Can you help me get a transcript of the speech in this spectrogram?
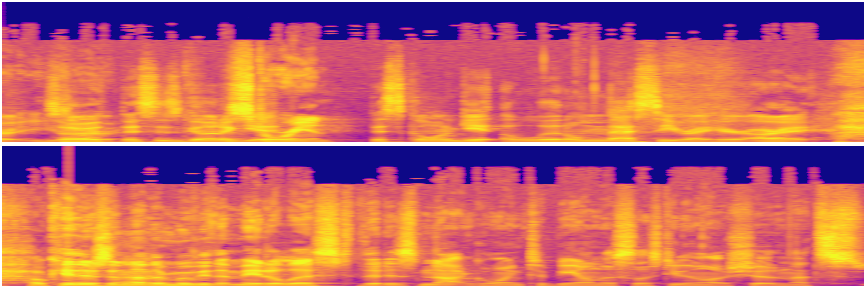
our- he's so our this is gonna historian. get this is going to get a little messy right here. All right. Okay, there's another movie that made a list that is not going to be on this list, even though it should, and that's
